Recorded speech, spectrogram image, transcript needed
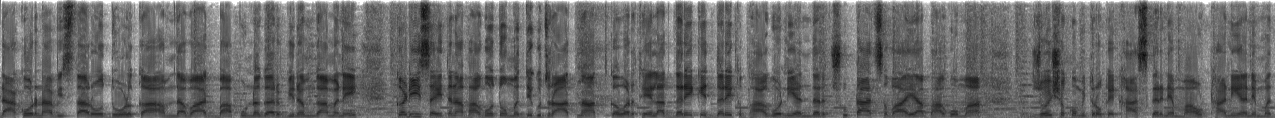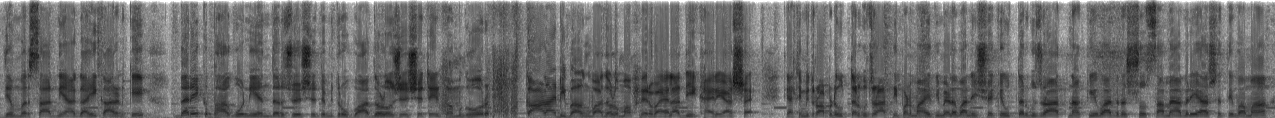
ડાકોરના વિસ્તારો ધોળકા, અમદાવાદ, બાપુનગર, વિરમગામ અને કડી સહિતના ભાગો તો મધ્ય ગુજરાતના કવર થયેલા દરેકે દરેક ભાગોની અંદર છૂટાછવાયા ભાગોમાં જોઈ શકો મિત્રો કે ખાસ કરીને માવઠાની અને મધ્યમ વરસાદની આગાહી, કારણ કે દરેક ભાગોની અંદર જે છે તે મિત્રો વાદળો જે છે તે ઘમઘોર કાળા ડિબાંગ વાદળોમાં ફેરવાયેલા દેખાઈ રહ્યા છે. ત્યાંથી મિત્રો આપણે ઉત્તર ગુજરાતની પણ માહિતી મેળવવાની છે કે ઉત્તર ગુજરાતના કેવા દ્રશ્યો સામે આવી રહ્યા છે તેવામાં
